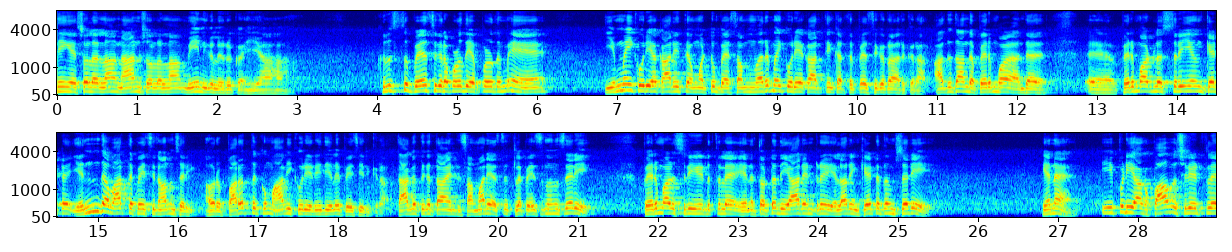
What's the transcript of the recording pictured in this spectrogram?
நீங்கள் சொல்லலாம் நான் சொல்லலாம் மீன்கள் இருக்கும் ஐயா. கிறிஸ்து பேசுகிற பொழுது எப்பொழுதுமே இம்மைக்குரிய காரியத்தை மட்டும் பேசாமல் மறுமைக்குரிய காரியத்தையும் கற்று பேசுகிறா இருக்கிறார். அதுதான் அந்த பெரும்பா அந்த அஹ், ஸ்ரீயும் ஸ்திரீயும் கேட்ட எந்த வார்த்தை பேசினாலும் சரி அவர் பரத்துக்கும் ஆவிக்குரிய ரீதியிலே பேசியிருக்கிறார். தாகத்துக்கு தான் என்று சமாரிய அஸ்தத்தில் பேசினதும் சரி பெரும்பாள் ஸ்ரீ இடத்துல என்னை தொட்டது யார் என்று எல்லாரையும் கேட்டதும் சரி என்ன இப்படியாக பாவ ஸ்ரீடத்தில்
